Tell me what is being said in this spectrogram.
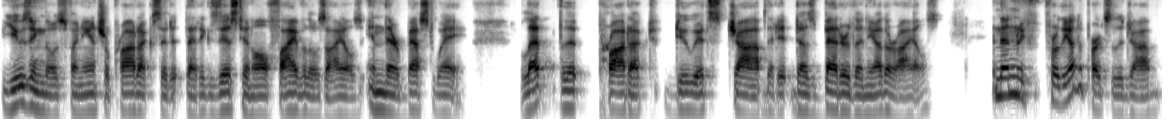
using those financial products that that exist in all five of those aisles in their best way, let the product do its job that it does better than the other aisles. And then for the other parts of the job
